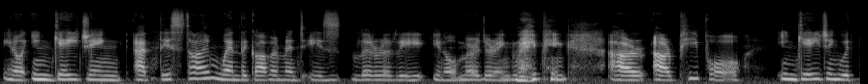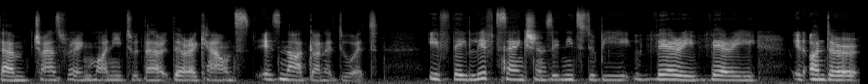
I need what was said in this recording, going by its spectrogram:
You know, engaging at this time when the government is literally, you know, murdering, raping our our people, engaging with them, transferring money to their, their accounts is not going to do it. If they lift sanctions, it needs to be very, very under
